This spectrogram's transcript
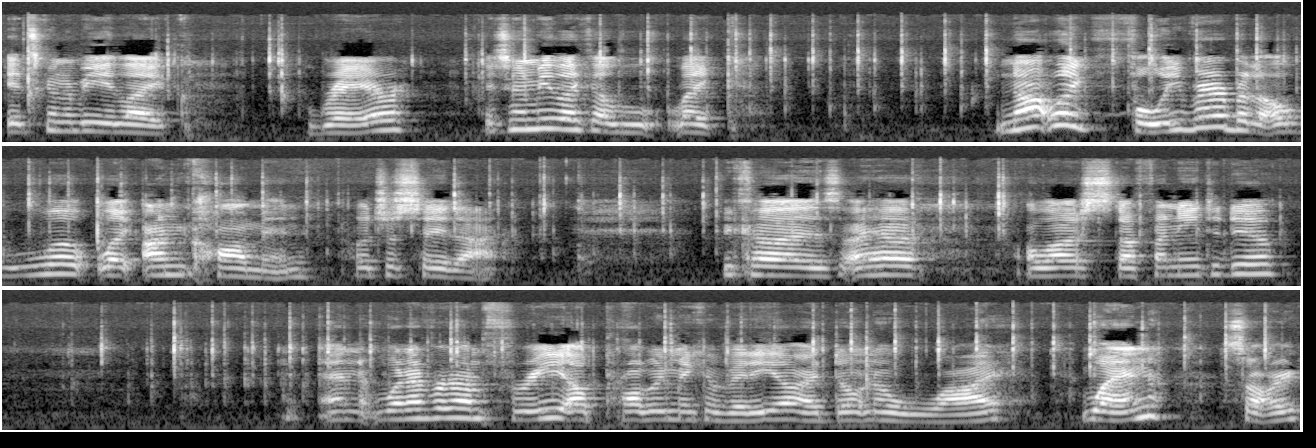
It's going to be like rare. It's going to be like a like not like fully rare, but a little like uncommon. Let's just say that. Because I have a lot of stuff I need to do. And whenever I'm free, I'll probably make a video. I don't know why. When. Sorry.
